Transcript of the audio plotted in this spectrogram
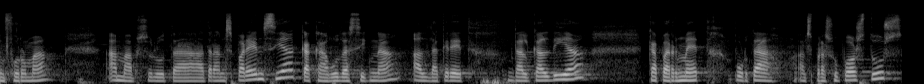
Informar amb absoluta transparència que acabo de signar el decret d'alcaldia que permet portar els pressupostos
